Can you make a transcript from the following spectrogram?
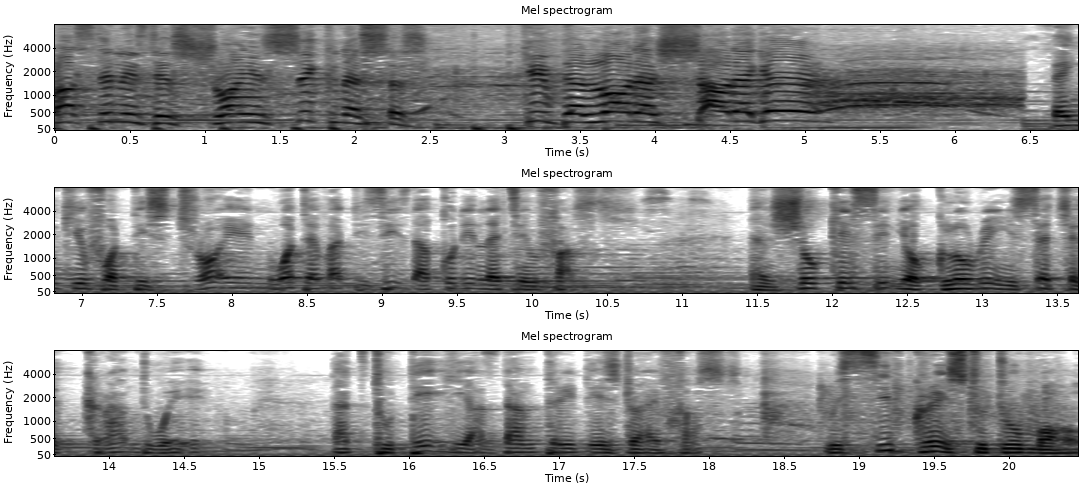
Fasting is destroying sicknesses. Give the Lord a shout again. Thank you for destroying whatever disease that couldn't let him fast and showcasing your glory in such a grand way that today he has done three days dry fast. Receive grace to do more.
